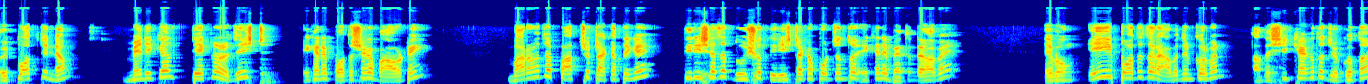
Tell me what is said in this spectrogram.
ওই পদটির নাম মেডিকেল টেকনোলজিস্ট। এখানে পদের সংখ্যা বারোটি। বারো হাজার পাঁচশো টাকা থেকে তিরিশ হাজার দুইশো তিরিশ টাকা পর্যন্ত এখানে বেতন দেওয়া হবে। এবং এই পদে যারা আবেদন করবেন, তাদের শিক্ষাগত যোগ্যতা।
